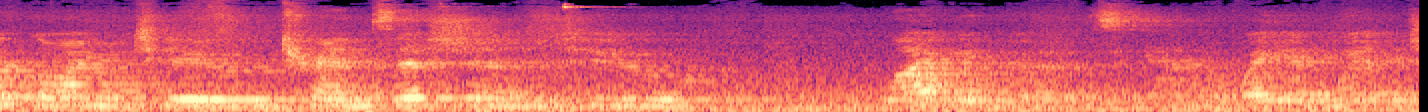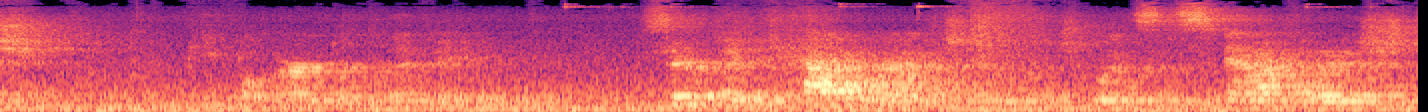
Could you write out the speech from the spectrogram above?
we're going to transition to livelihoods and the way in which people earn a living. Certainly cattle ranching, which was established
